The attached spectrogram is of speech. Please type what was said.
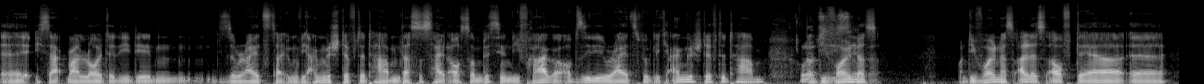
äh, ich sag mal, Leute, die den, diese Riots da irgendwie angestiftet haben. Das ist halt auch so ein bisschen die Frage, ob sie die Riots wirklich angestiftet haben Oder und die wollen das, und die wollen das alles auf der, äh,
